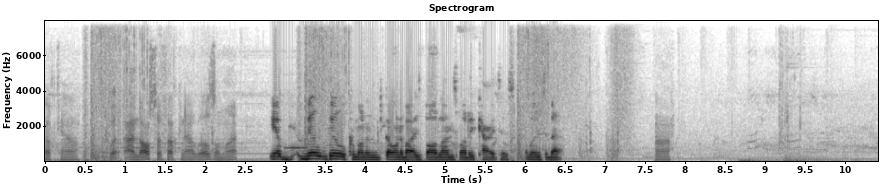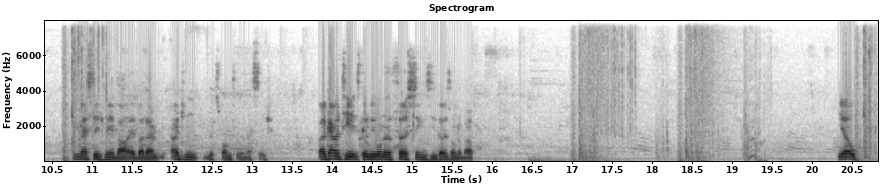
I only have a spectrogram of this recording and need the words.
Fucking hell. Well, And also fucking hell, Will's on that. Yeah, Bill, Bill, will come on and go on about his Borderlands body characters. I'm willing to bet. Oh. He messaged me about it, but I, don't, I didn't respond to the message. But I guarantee it's going to be one of the first things he goes on about. Yo, So,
